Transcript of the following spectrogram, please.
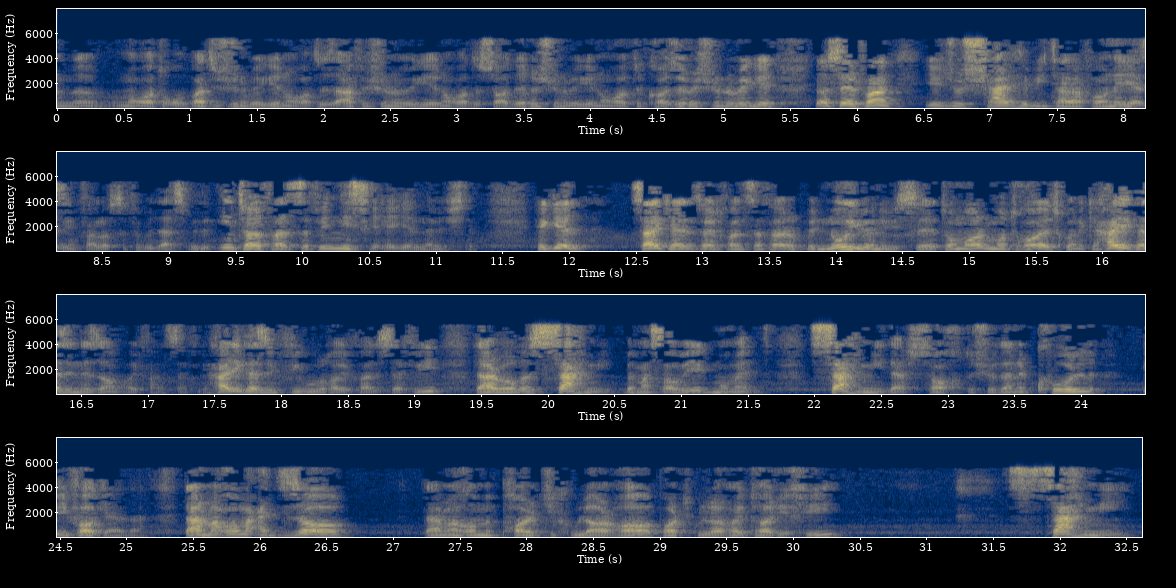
نقاط قوتشون رو بگه نقاط ضعفشون رو بگه نقاط صادقشون رو بگه نقاط کاذبشون رو بگه یا صرفا یه جور شرح بیطرفانه از این فلاسفه به دست بده. این تاریخ فلسفه نیست که هگل نوشته. هگل سعی کرده تاریخ فلسفه رو به نوعی بنویسه تا ما رو متقاعد کنه که هر یک از این نظام های فلسفی هر یک از این فیگورهای فلسفی در واقع سهمی به مثابه یک moment سهمی در ساخته شدن کل ایفا کردن. در مقام اجزا در مقام پارتیکولارها پارتیکولارهای تاریخی سهمی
